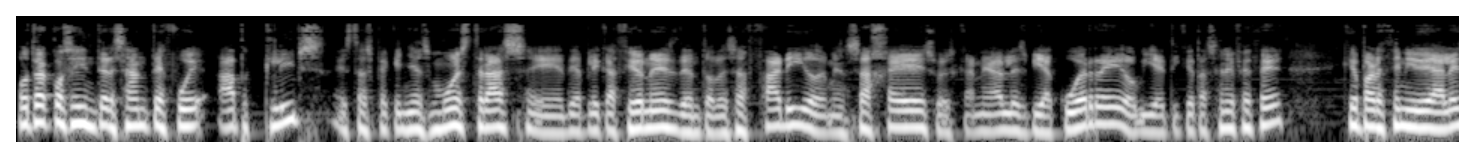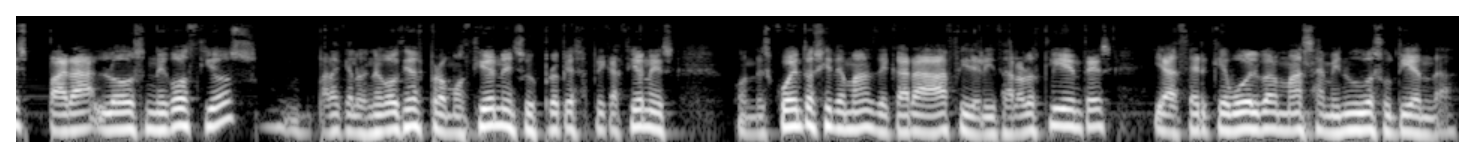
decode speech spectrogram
Otra cosa interesante fue App Clips, estas pequeñas muestras eh, de aplicaciones dentro de Safari o de mensajes o escaneables vía QR o vía etiquetas NFC que parecen ideales para los negocios, para que los negocios promocionen sus propias aplicaciones con descuentos y demás de cara a fidelizar a los clientes y hacer que vuelvan más a menudo a su tienda.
